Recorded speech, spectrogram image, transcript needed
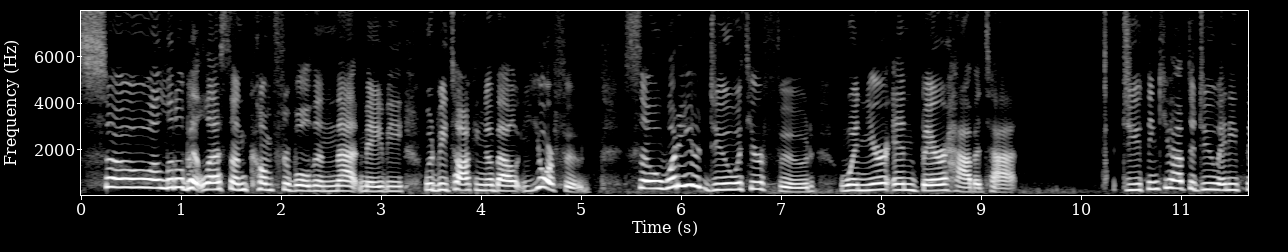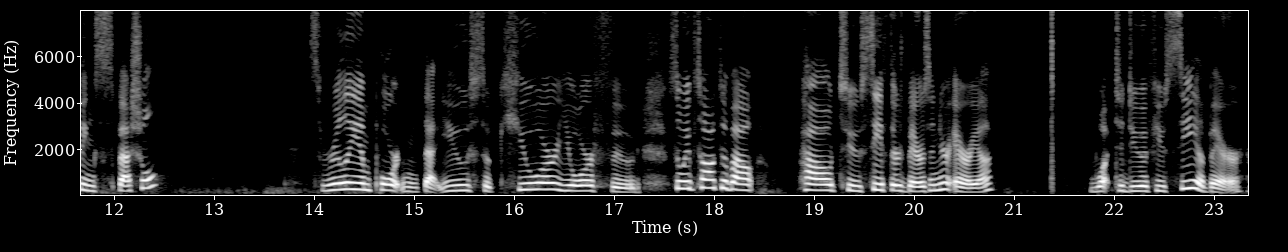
So a little bit less uncomfortable than that maybe would be talking about your food. So what do you do with your food when you're in bear habitat? Do you think you have to do anything special? It's really important that you secure your food. So we've talked about how to see if there's bears in your area, what to do if you see a bear,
